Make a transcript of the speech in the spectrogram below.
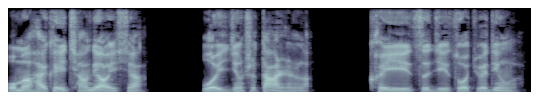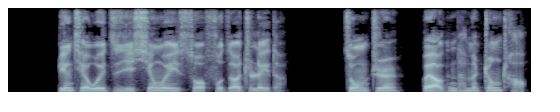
我们还可以强调一下，我已经是大人了，可以自己做决定了，并且为自己行为所负责之类的。总之，不要跟他们争吵。”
